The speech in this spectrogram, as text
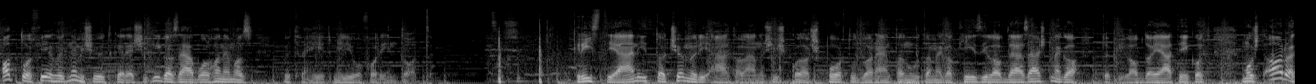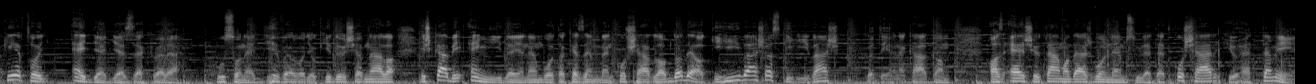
attól fél, hogy nem is őt keresik igazából, hanem az 57 millió forintot. Krisztián itt a Csömöri Általános Iskola sportudvarán tanulta meg a kézilabdázást, meg a többi labdajátékot. Most arra kért, hogy egy-egyezzek vele. 21 évvel vagyok idősebb nála, és kb. ennyi ideje nem volt a kezemben kosárlabda, de a kihívás az kihívás, kötélnek álltam. Az első támadásból nem született kosár, jöhettem én.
